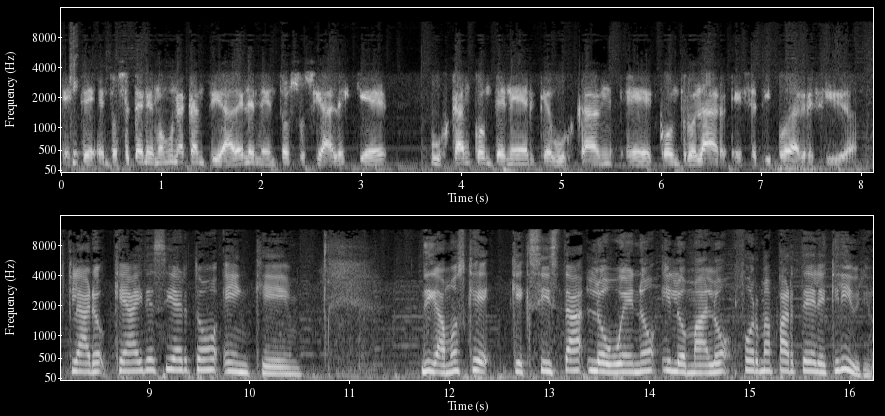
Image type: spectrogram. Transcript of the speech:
Este, entonces tenemos una cantidad de elementos sociales que buscan contener, que buscan eh, controlar ese tipo de agresividad. Claro, ¿qué hay de cierto en que, digamos que, que exista lo bueno y lo malo forma parte del equilibrio?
